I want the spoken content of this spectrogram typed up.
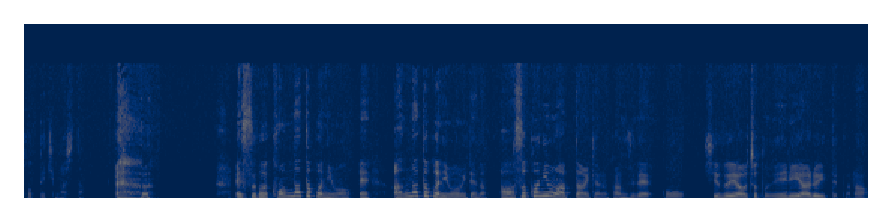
撮ってきました。えすごいこんなとこにもえあんなとこにもみたいなああそこにもあったみたいな感じでこう渋谷をちょっと練り歩いてたら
